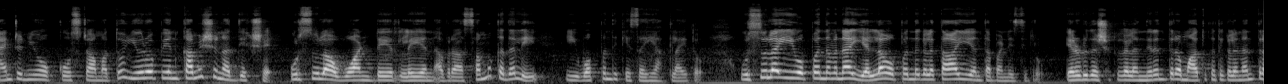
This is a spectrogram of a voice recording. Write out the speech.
ಆಂಟೋನಿಯೋ ಕೋಸ್ಟಾ ಮತ್ತು ಯುರೋಪಿಯನ್ ಕಮಿಷನ್ ಅಧ್ಯಕ್ಷೆ ಉರ್ಸುಲಾ ವಾನ್ ಡೇರ್ ಲೇಯನ್ ಅವರ ಸಮ್ಮುಖದಲ್ಲಿ ಈ ಒಪ್ಪಂದಕ್ಕೆ ಸಹಿ ಹಾಕಲಾಯಿತು. ಉರ್ಸುಲಾ ಈ ಒಪ್ಪಂದವನ್ನು ಎಲ್ಲ ಒಪ್ಪಂದಗಳ ತಾಯಿ ಅಂತ ಬಣ್ಣಿಸಿದರು. ಎರಡು ದಶಕಗಳ ನಿರಂತರ ಮಾತುಕತೆಗಳ ನಂತರ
